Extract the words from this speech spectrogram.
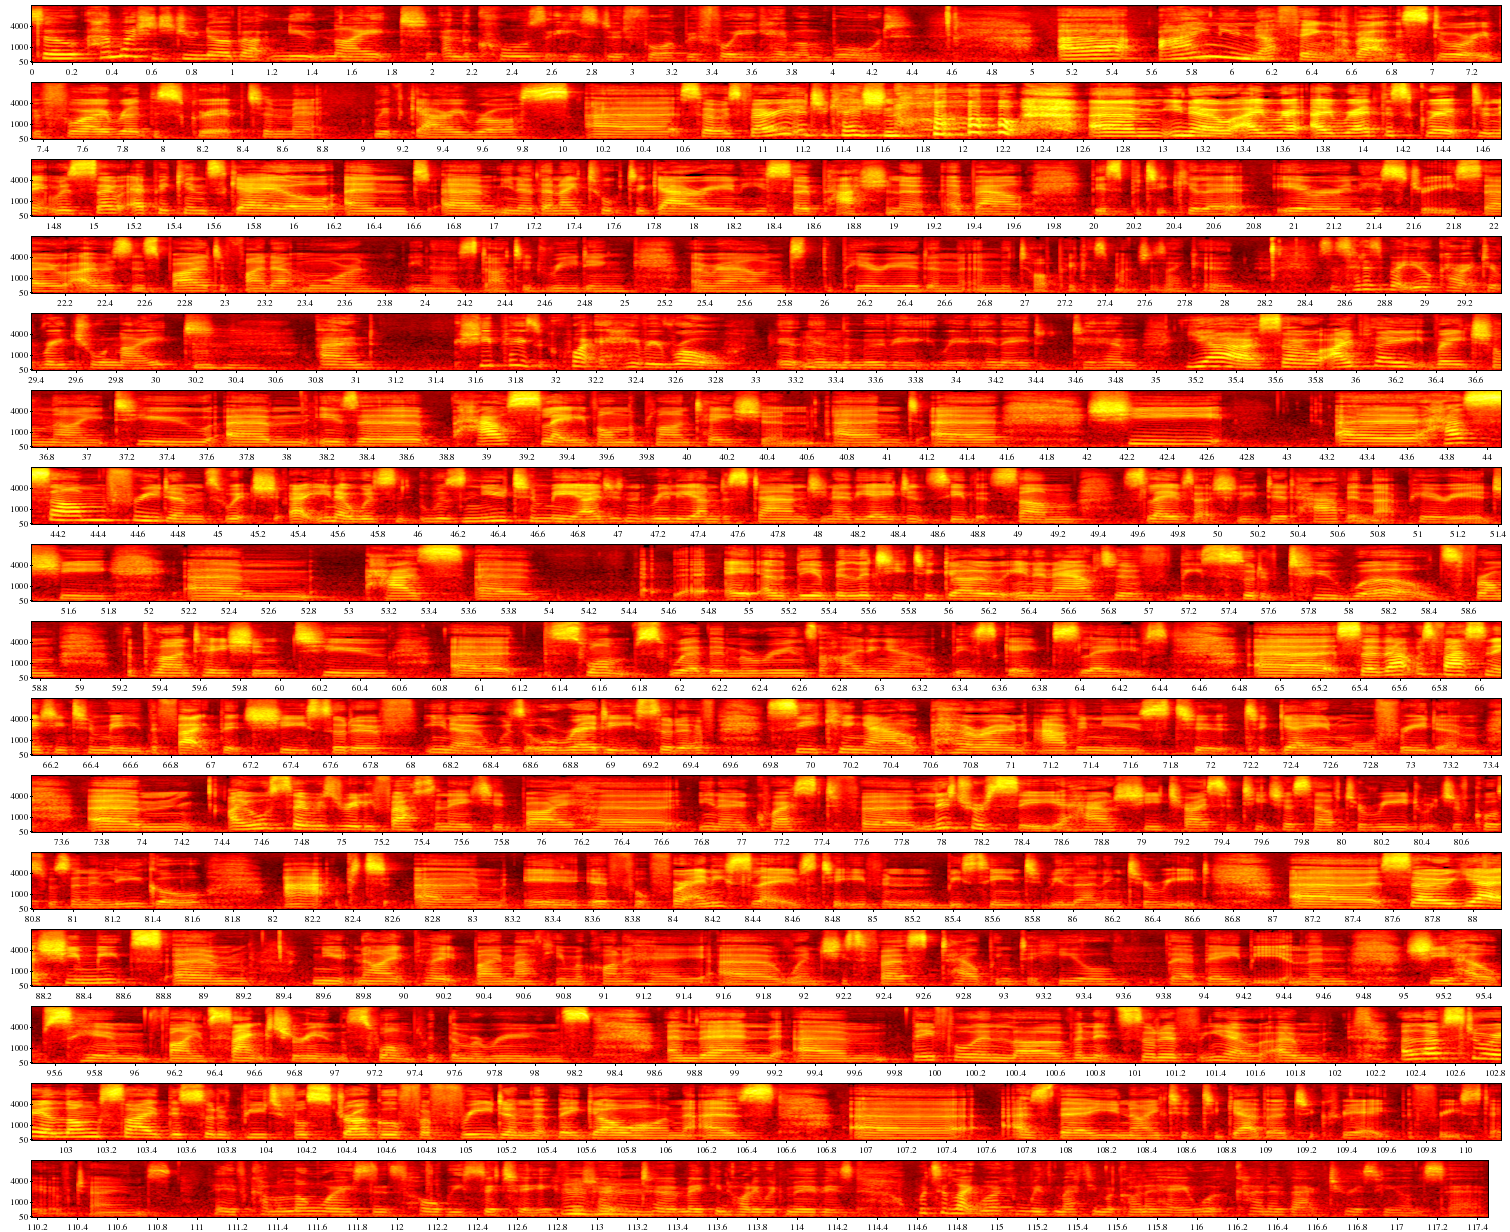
So, how much did you know about Newt Knight and the cause that he stood for before you came on board? Uh, I knew nothing about this story before I read the script and met with Gary Ross. Uh, so it was very educational. um, you know, I, re I read the script and it was so epic in scale. And, um, you know, then I talked to Gary and he's so passionate about this particular era in history. So I was inspired to find out more and, you know, started reading around the period and, and the topic as much as I could. So tell us about your character, Rachel Knight. Mm -hmm. And she plays a quite a heavy role in, mm-hmm. in, the mm-hmm. movie in aid to him. Yeah, so I play Rachel Knight, who um, is a house slave on the plantation, and uh, she. Uh, has some freedoms which uh, you know was was new to me. I didn't really understand you know the agency that some slaves actually did have in that period. She um, has uh, a, a, the ability to go in and out of these sort of two worlds from the plantation to uh, the swamps where the Maroons are hiding out, the escaped slaves. Uh, so that was fascinating to me, the fact that she sort of, you know, was already sort of seeking out her own avenues to, to gain more freedom. Um, I also was really fascinated by her, you know, quest for literacy, how she tries to teach herself to read, which of course was an illegal act um, for any slaves to even be seen to be learning to read. Uh, so yeah, she meets um, Newt Knight, played by Matthew McConaughey, uh, when she's first helping to heal their baby, and then she helps him find sanctuary in the swamp with the Maroons, and then um, they fall in love, and it's sort of you know um, a love story alongside this sort of beautiful struggle for freedom that they go on as uh, as they're united together to create the Free State of Jones. They've come a long way since Holby City mm -hmm. to making Hollywood movies. What's it like working with Matthew McConaughey? What kind of actor is he on set?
